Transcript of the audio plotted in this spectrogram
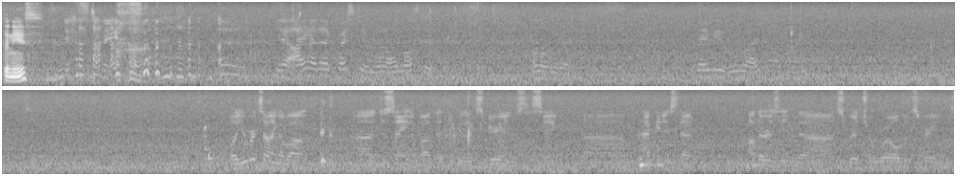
Denise Yes, Denise. yeah, I had a question, but I lost it. Well, you telling about uh, just saying about that you could experience the same um, happiness that others in the spiritual world experience.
